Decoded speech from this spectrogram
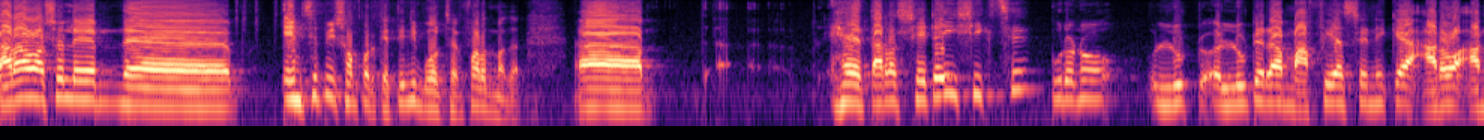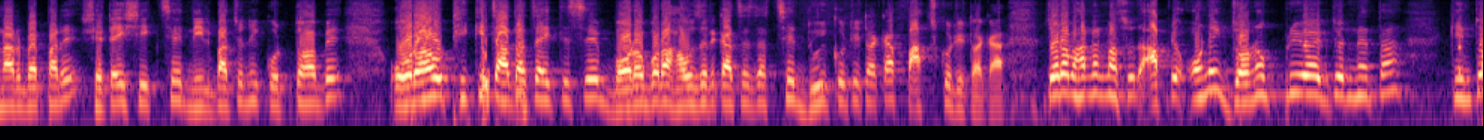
তারাও আসলে এনসিপি সম্পর্কে তিনি বলছেন ফরদ মাদার হ্যাঁ তারা সেটাই শিখছে, পুরনো লুটেরা মাফিয়া শ্রেণীকে আরও আনার ব্যাপারে সেটাই শিখছে, নির্বাচনই করতে হবে। ওরাও ঠিকই চাঁদা চাইতেছে, বড় বড় হাউসের কাছে যাচ্ছে, দুই কোটি টাকা, পাঁচ কোটি টাকা। জনাব হান্নান মাসুদ, আপনি অনেক জনপ্রিয় একজন নেতা, কিন্তু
